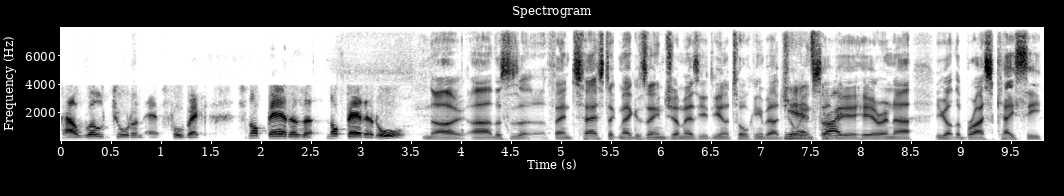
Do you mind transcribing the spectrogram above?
uh, Will Jordan at fullback. It's not bad, is it? Not bad at all. No, uh, this is a fantastic magazine, Jim. As you you know, talking about Julian it's great. Savea here, and uh, you got the Bryce Casey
